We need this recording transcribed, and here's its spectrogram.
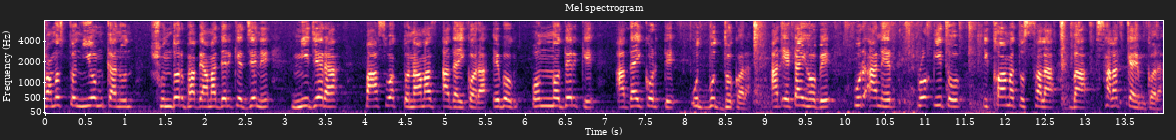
সমস্ত নিয়ম কানুন সুন্দরভাবে আমাদেরকে জেনে নিজেরা পাঁচ নামাজ আদায় করা এবং অন্যদেরকে আদায় করতে উদ্বুদ্ধ করা। আর এটাই হবে কুরআনের প্রকৃত ইকামাতুসালা বা সালাদ কায়েম করা।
